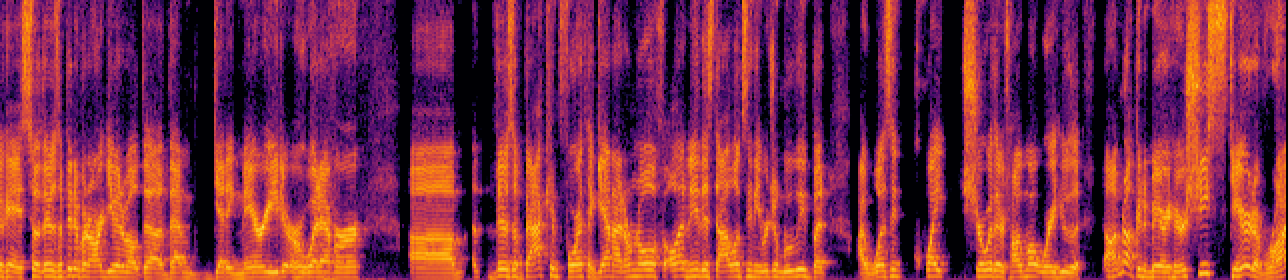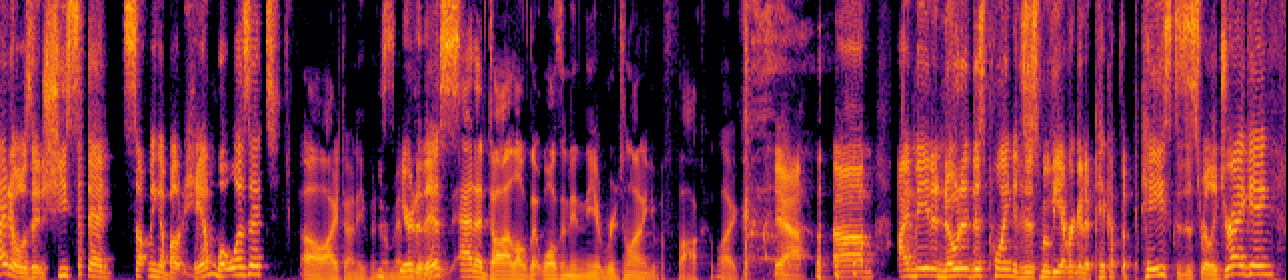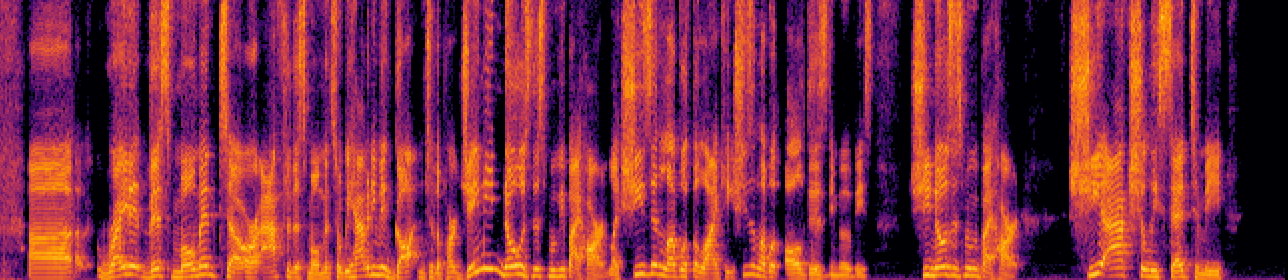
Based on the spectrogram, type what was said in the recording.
Okay, so there's a bit of an argument about uh, them getting married or whatever. Um, there's a back and forth. Again, I don't know if any of this dialogue's in the original movie, but I wasn't quite sure what they were talking about. Where he was, like, I'm not going to marry her. She's scared of rhinos, and she said something about him. What was it? Oh, I don't even You remember. scared of this? Add a dialogue that wasn't in the original. I don't give a fuck. Like, Yeah. Um, I made a note at this point. Is this movie ever going to pick up the pace? Because it's really dragging. Uh, right at this moment, uh, or after this moment, so we haven't even gotten to the part. Jamie knows this movie by heart. Like she's in love with The Lion King. She's in love with all Disney movies. She knows this movie by heart. She actually said to me,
